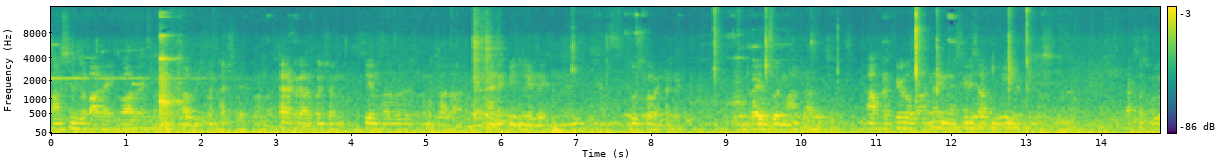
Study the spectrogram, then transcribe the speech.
కాన్స్టిట్యూన్స్లో బాగా ఇన్వాల్వ్ అవుతున్నాం పబ్లిక్ ఖర్చు ఎక్కువ కలెక్టర్ గారు కొంచెం సీఎం సార్ చాలా హ్యాండ్ పీల్ లేట్ అవుతుంది చూసుకోవాలంటే రైతుతో మాట్లాడు ఆ ప్రక్రియలో భాగంగా నేను సిరీస్ ఆఫ్ మీటింగ్ పెట్టుకుని సక్సెస్ఫుల్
